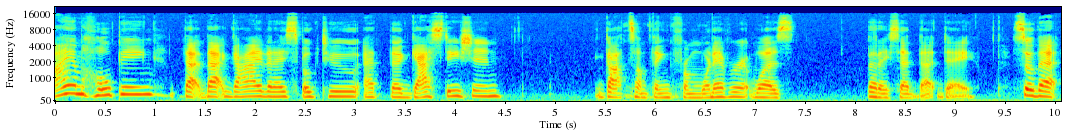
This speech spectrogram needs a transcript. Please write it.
I am hoping that that guy that I spoke to at the gas station got something from whatever it was that I said that day so that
